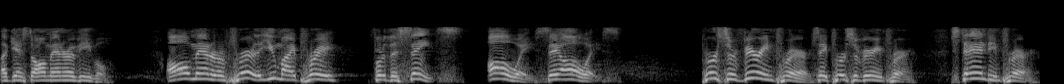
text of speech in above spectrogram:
against all manner of evil. All manner of prayer that you might pray for the saints. Always. Say always. Persevering prayer. Say persevering prayer. Standing prayer.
